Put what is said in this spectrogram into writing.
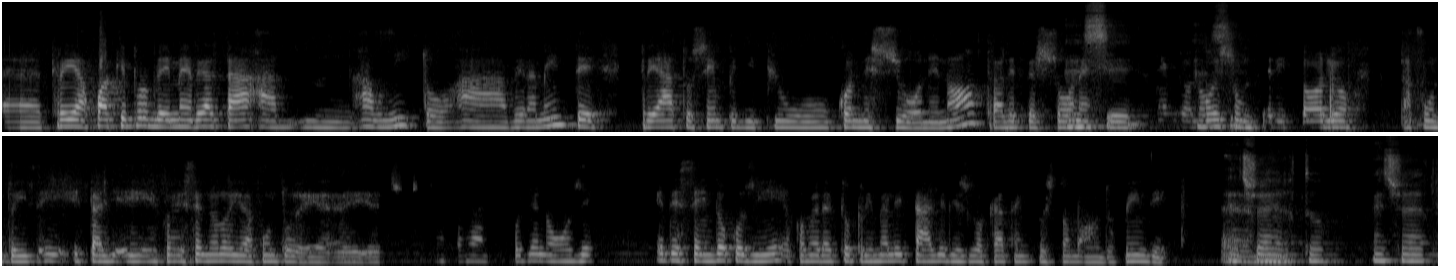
eh, crea qualche problema, in realtà ha, mh, ha, unito, ha veramente creato sempre di più connessione no? tra le persone, eh sì, essendo noi sì. su un territorio appunto itali- essendo noi appunto eh, genosi ed essendo così, come ho detto prima, l'Italia è dislocata in questo modo. Quindi, eh, ehm, certo. Eh certo.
